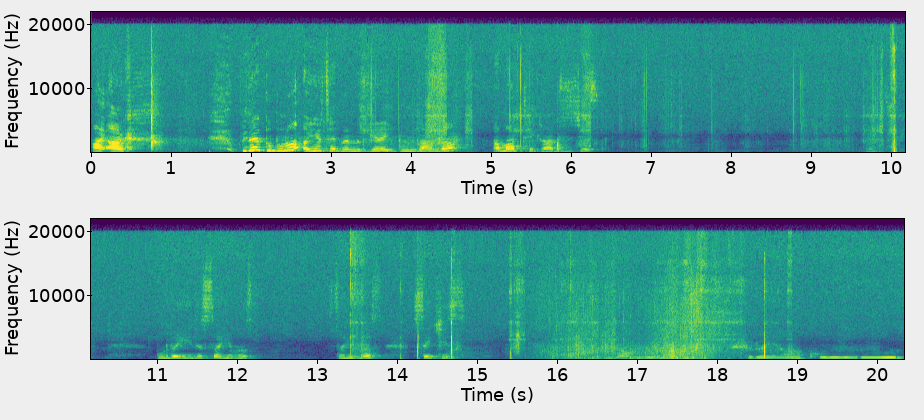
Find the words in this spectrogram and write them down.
Ay ark. bir dakika bunu ayırt etmemiz gerek bundan da. Ama tekrar dizeceğiz. Burada 7 sayımız sayımız 8. Şuraya koyuyorum.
